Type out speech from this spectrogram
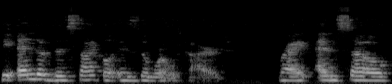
The end of this cycle is the World card, right? And so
